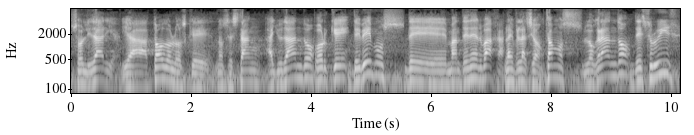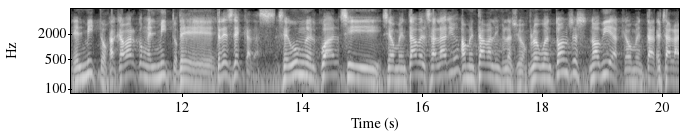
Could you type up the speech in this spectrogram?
solidaria y a todos los que nos están ayudando porque debemos de mantener baja la inflación. Estamos logrando destruir el mito, acabar con el mito de tres décadas, según el cual si se aumentaba el salario, aumentaba la inflación. Luego entonces no había que aumentar el salario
